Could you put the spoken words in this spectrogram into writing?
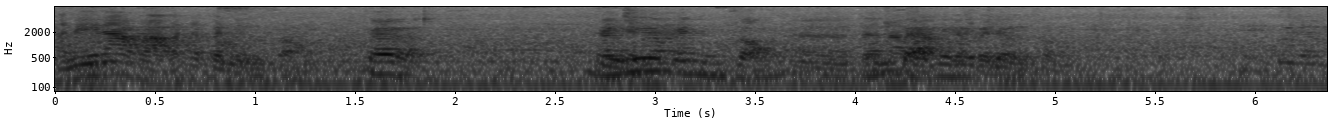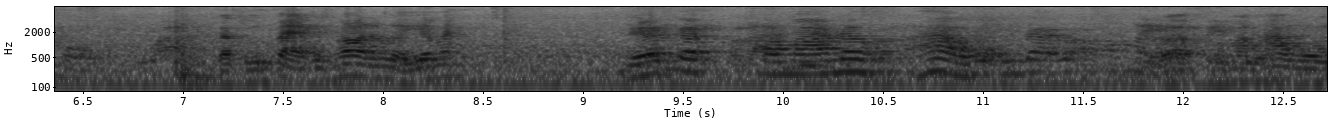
อันนี้หน้าผากก็จะเป็นหนึ่งสองเอออย่างนี้ก็เป็นหนึ่งสองเออแต่ศูนหย์น้าแปผาดกก็จะไม่เป็นเจหอนึ่งสอง ไม่ได้โมงว่าแต่ศูนย์แปดคุณพ่อยังเหลือเยอะไหมเหลือก็ประมาณแล้วห้าหกองค์ได้ป่ะเหลือประมาณห้าวง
